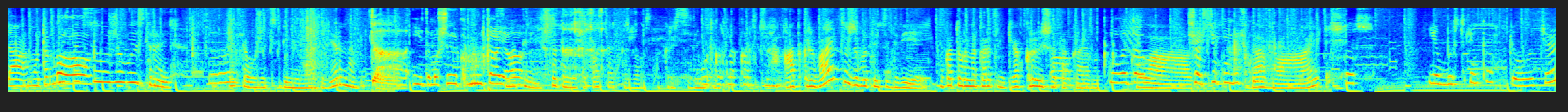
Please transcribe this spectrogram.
да. Ну так да, можно все уже выстроить. Да. Это уже тебе не надо, верно? Да, и эта машина крутая. Смотри, что там еще поставь, пожалуйста, Вот красивенько. как на картине. А открываются же вот эти двери, ну, которые на картинке, как крыша такая вот. Ну это... Класс. Сейчас, секундочку. Давай. Сейчас. Я быстренько. Тетя.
